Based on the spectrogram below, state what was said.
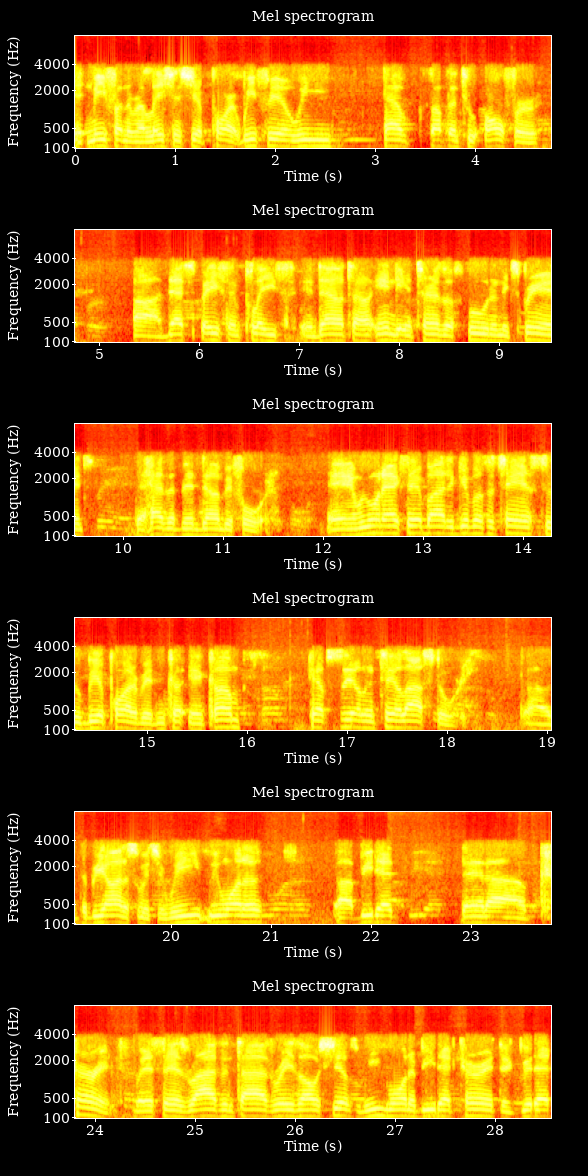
and me from the relationship part, we feel we have something to offer uh, that space and place in downtown Indy in terms of food and experience that hasn't been done before. And we want to ask everybody to give us a chance to be a part of it and, and come help sell and tell our story. Uh, to be honest with you, we we want to uh, be that that uh, current where it says rising tides raise all ships. We want to be that current to get that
